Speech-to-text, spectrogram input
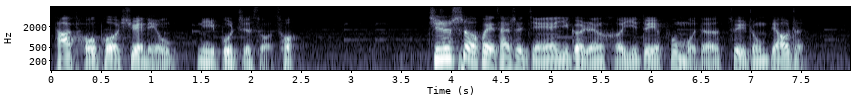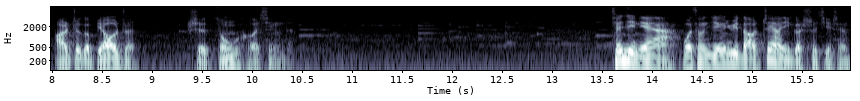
他头破血流，你不知所措。其实社会才是检验一个人和一对父母的最终标准，而这个标准是综合性的。前几年啊，我曾经遇到这样一个实习生，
